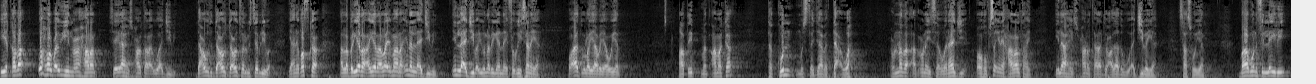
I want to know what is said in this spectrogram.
iyo qada wax ay u yihiin muxuu xaaraan dacwtu dacwt dacwt falmustabliwa yani qofka allabaryada ayada la imaana inaan la ajiibin in la ajiib ayuu nabigeena fogeysanaya oo aad ula yaabaya weyaan aib madcamaka takun mustajaaba dacwa cunada aad cunaysa wanaaji oo hubsa inay xalaal tahay ilaahay subxana wa taala ducadaada wuu ajiibaya saas weyaan baabun fi leyli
